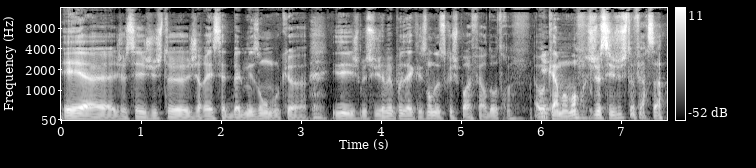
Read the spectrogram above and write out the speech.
et je sais juste gérer cette belle maison. Donc, je me suis jamais posé la question de ce que je pourrais faire d'autre. À aucun moment, je sais juste faire ça.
